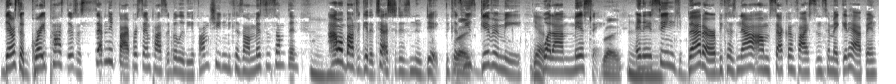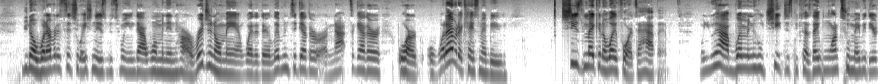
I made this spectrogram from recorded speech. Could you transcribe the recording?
there's a great poss there's a 75% possibility if I'm cheating because I'm missing something, mm-hmm. I'm about to get attached to this new dick because Right. he's giving me Yeah. what I'm missing. Right. And it mm-hmm. seems better because now I'm sacrificing to make it happen. You know, whatever the situation is between that woman and her original man, whether they're living together or not together or, or whatever the case may be, she's making a way for it to happen. When you have women who cheat just because they want to, maybe their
